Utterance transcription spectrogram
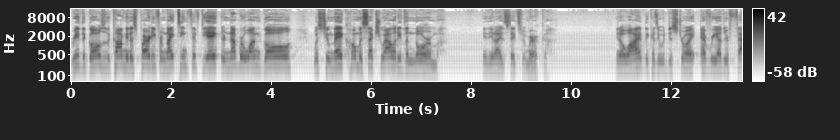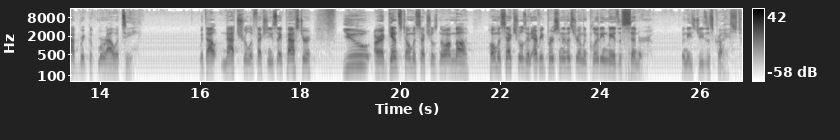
Read the goals of the Communist Party from 1958. Their number one goal was to make homosexuality the norm in the United States of America. You know why? Because it would destroy every other fabric of morality without natural affection. You say, Pastor, you are against homosexuals. No, I'm not. Homosexuals and every person in this room, including me, is a sinner who needs Jesus Christ.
